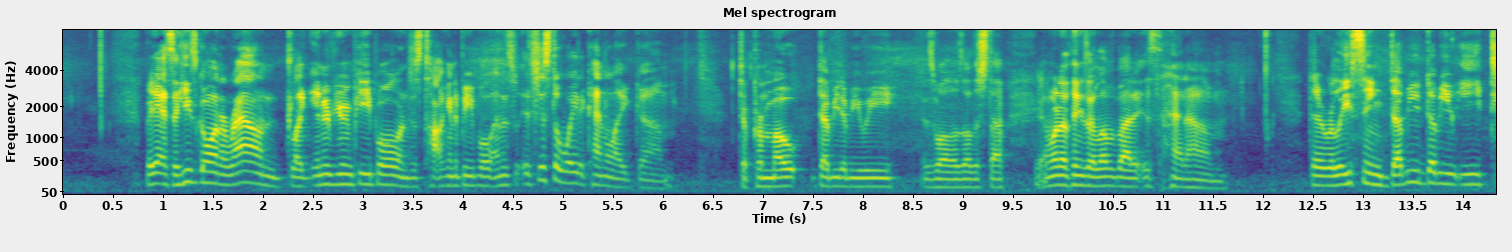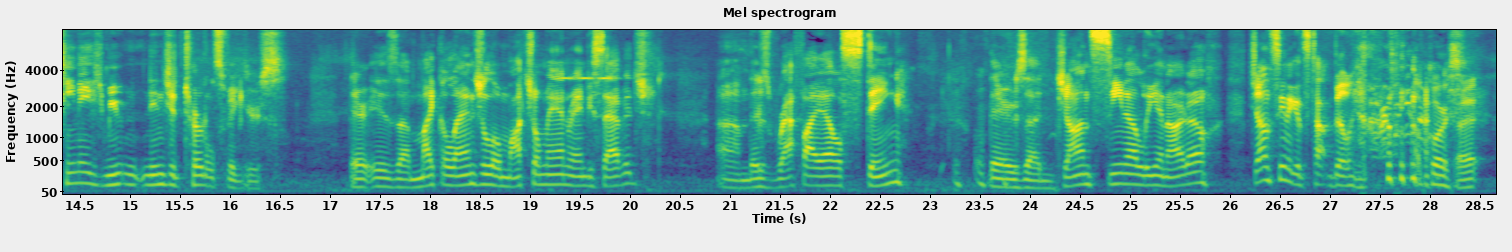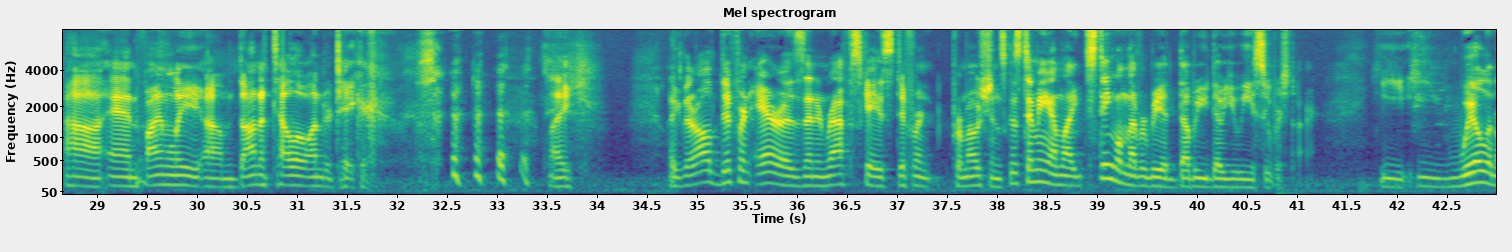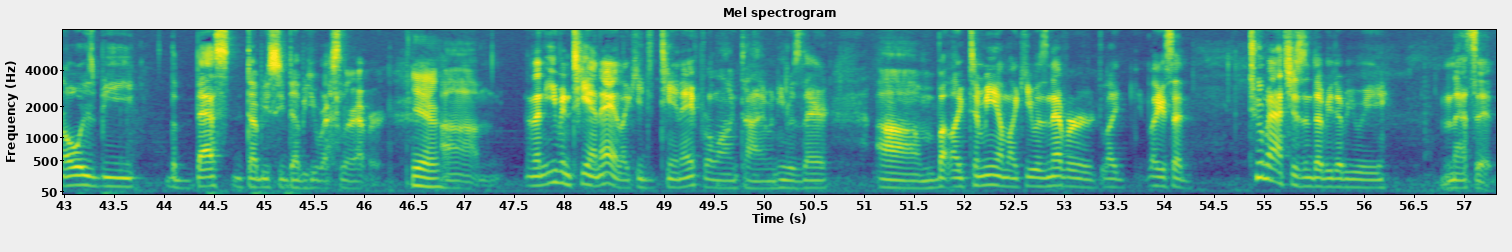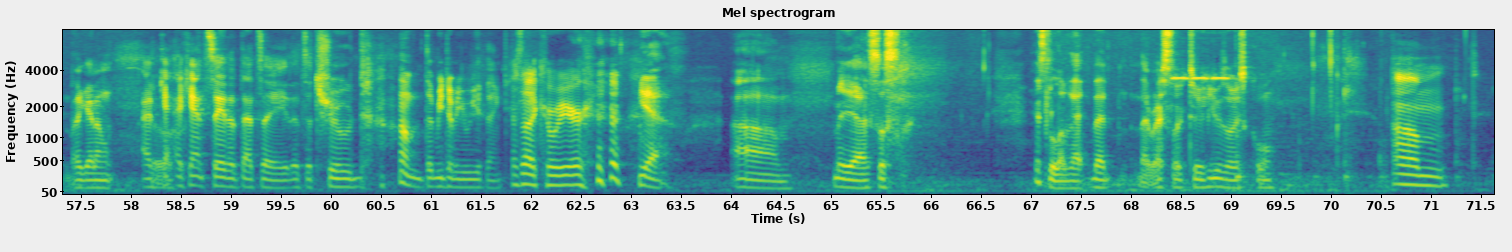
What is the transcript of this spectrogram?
but yeah, so he's going around like interviewing people and just talking to people, and it's it's just a way to kind of like um, to promote WWE as well as other stuff. And one of the things I love about it is that um, they're releasing WWE Teenage Mutant Ninja Turtles figures. There is uh, Michelangelo Macho Man Randy Savage. Um, there's Raphael Sting. There's uh, John Cena Leonardo. John Cena gets top billing. Of course. Right. Uh, and finally, um, Donatello Undertaker. like, like they're all different eras, and in Raph's case, different promotions. Because to me, I'm like Sting will never be a WWE superstar. He he will and always be the best WCW wrestler ever. Yeah. Um, and then even TNA, like he did TNA for a long time, and he was there. Um, but like to me, I'm like he was never like like I said, two matches in WWE, and that's it. Like I don't, I can't, I can't say that that's a that's a true um, WWE thing. That's not a career. Yeah. Um, but yeah, so I just love that that that wrestler too. He was always cool. um,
